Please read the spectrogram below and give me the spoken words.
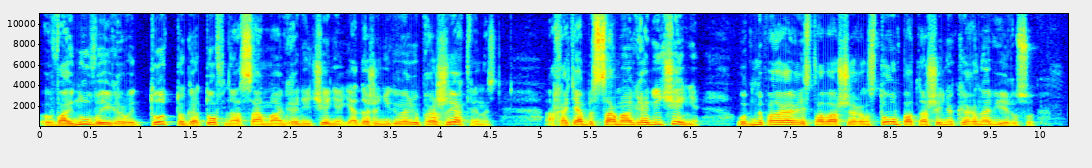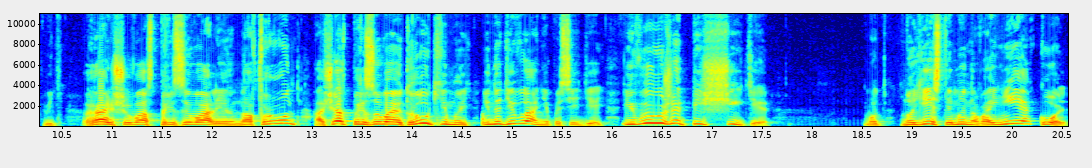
войну выигрывает тот, кто готов на самоограничение. Я даже не говорю про жертвенность, а хотя бы самоограничение. Вот мне понравились слова Шерон Стоун по отношению к коронавирусу. Ведь раньше вас призывали на фронт, а сейчас призывают руки мыть и на диване посидеть. И вы уже пищите. Вот. Но если мы на войне, Коль,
